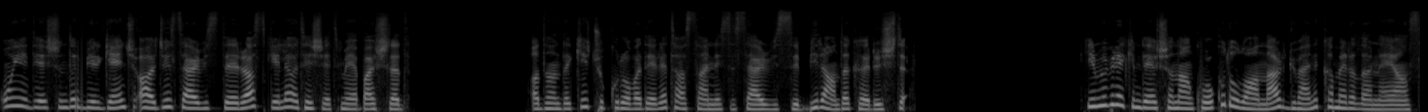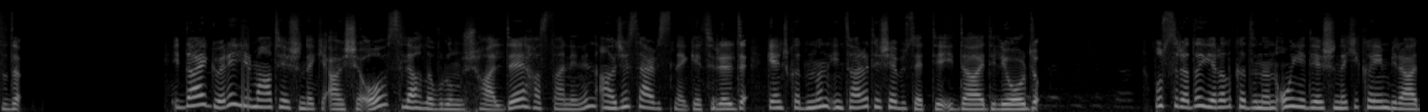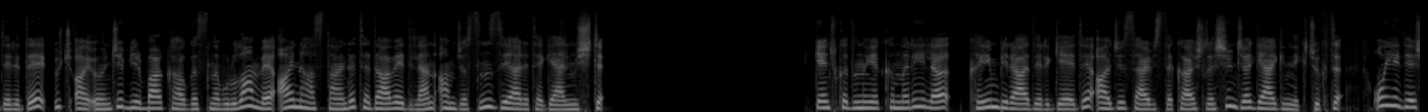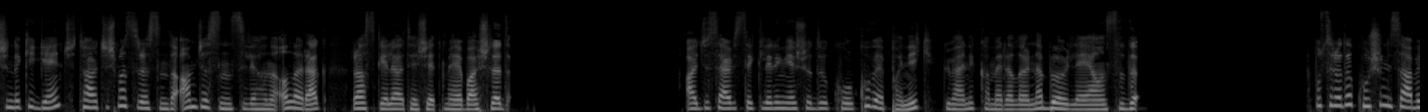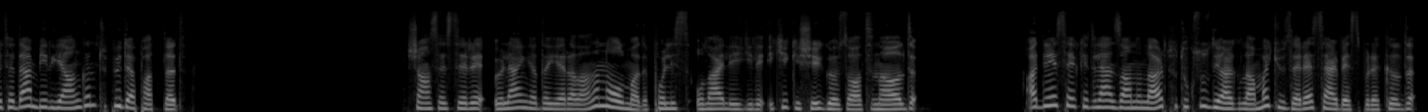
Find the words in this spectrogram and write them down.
17 yaşında bir genç acil serviste rastgele ateş etmeye başladı. Adana'daki Çukurova Devlet Hastanesi servisi bir anda karıştı. 21 Ekim'de yaşanan korku dolu anlar güvenlik kameralarına yansıdı. İddiaya göre 26 yaşındaki Ayşe O silahla vurulmuş halde hastanenin acil servisine getirildi. Genç kadının intihara teşebbüs ettiği iddia ediliyordu. Bu sırada yaralı kadının 17 yaşındaki kayınbiraderi de 3 ay önce bir bar kavgasına vurulan ve aynı hastanede tedavi edilen amcasını ziyarete gelmişti. Genç kadının yakınlarıyla kayınbiraderi G'de acil serviste karşılaşınca gerginlik çıktı. 17 yaşındaki genç tartışma sırasında amcasının silahını alarak rastgele ateş etmeye başladı. Acil servistekilerin yaşadığı korku ve panik güvenlik kameralarına böyle yansıdı. Bu sırada kurşun isabet eden bir yangın tüpü de patladı. Şans eseri ölen ya da yaralanan olmadı. Polis olayla ilgili iki kişiyi gözaltına aldı. Adliyeye sevk edilen zanlılar tutuksuz yargılanmak üzere serbest bırakıldı.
